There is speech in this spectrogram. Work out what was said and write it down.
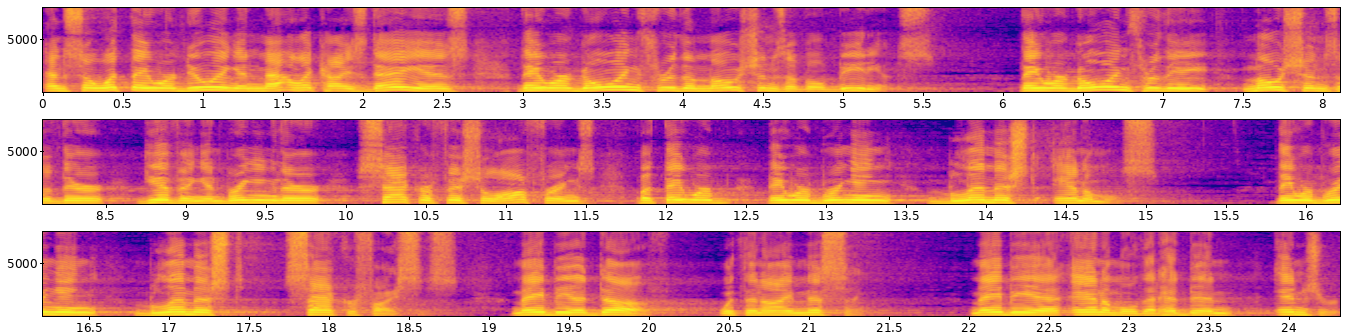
And so, what they were doing in Malachi's day is they were going through the motions of obedience. They were going through the motions of their giving and bringing their sacrificial offerings, but they were, they were bringing blemished animals. They were bringing blemished sacrifices. Maybe a dove with an eye missing, maybe an animal that had been injured,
